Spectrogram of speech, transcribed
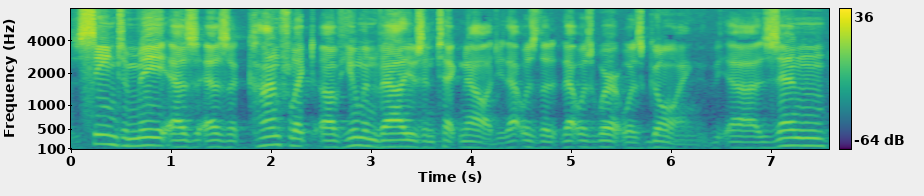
seen to me as, as a conflict of human values and technology. That was, the, that was where it was going. Uh, Zen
